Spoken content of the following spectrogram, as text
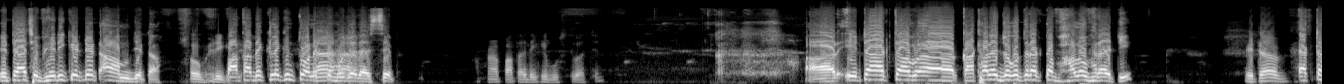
এটা আছে ভেরিকেটেড আম যেটা। ও ভেরি পাতা দেখলে কিন্তু অনেকটা হ্যাঁ, বোঝা হ্যাঁ। যায় সেফ আপনারা পাতা দেখে বুঝতে পারছেন। আর এটা একটা কাঁঠালের জগতের একটা ভালো ভ্যারাইটি এটা একটা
